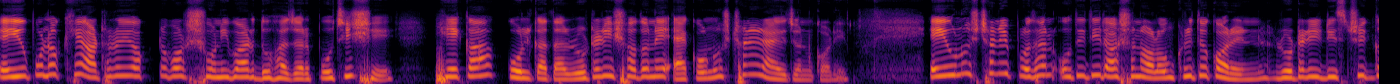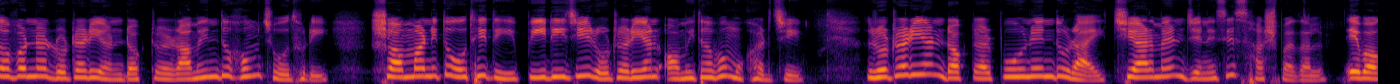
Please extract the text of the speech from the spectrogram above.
এই উপলক্ষে আঠারোই অক্টোবর শনিবার দু হাজার পঁচিশে হেকা কলকাতার রোটারি সদনে এক অনুষ্ঠানের আয়োজন করে। এই অনুষ্ঠানে প্রধান অতিথির আসন অলঙ্কৃত করেন Rotary district governor Rotarian doctor Ramendu Hom Chowdhury, সম্মানিত অতিথি PDG Rotarian Amitabha Mukherjee, Rotarian doctor Purnendu Roy, chairman Genesis হাসপাতাল এবং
